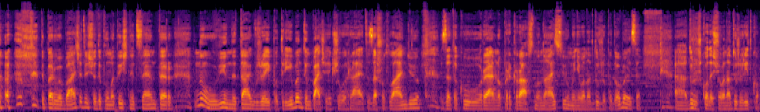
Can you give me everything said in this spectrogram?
Тепер ви бачите, що дипломатичний центр, ну він не так вже і потрібен. Тим паче, якщо ви граєте за Шотландію, за таку реально прекрасну націю. Мені вона дуже подобається. Дуже шкода, що вона дуже рідко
